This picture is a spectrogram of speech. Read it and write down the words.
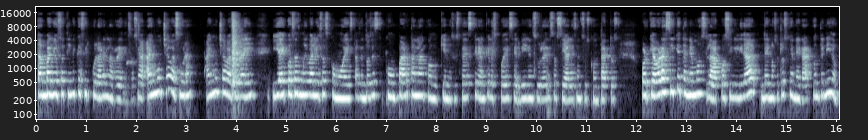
tan valiosa tiene que circular en las redes. O sea, hay mucha basura, hay mucha basura ahí y hay cosas muy valiosas como estas. Entonces, compártanla con quienes ustedes crean que les puede servir en sus redes sociales, en sus contactos, porque ahora sí que tenemos la posibilidad de nosotros generar contenido.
